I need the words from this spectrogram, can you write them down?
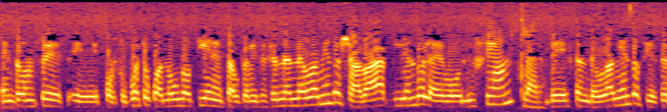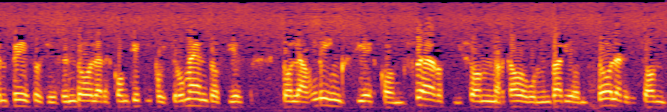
Entonces, eh, por supuesto, cuando uno tiene esa autorización de endeudamiento, ya va viendo la evolución de ese endeudamiento, si es en pesos, si es en dólares, con qué tipo de instrumentos, si es dólar link, si es con CER, si son mercado voluntario en dólares, si son,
